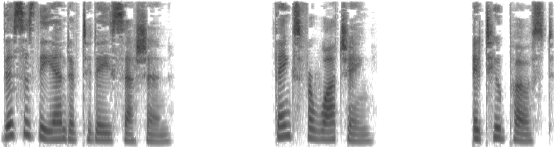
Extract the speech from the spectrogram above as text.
This is the end of today's session. Thanks for watching. A tube post.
